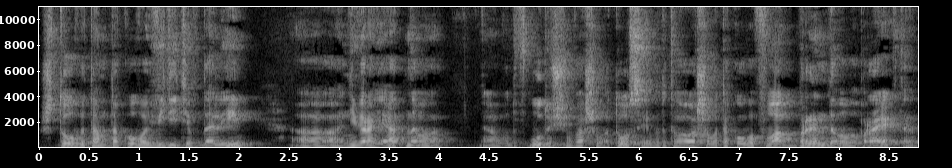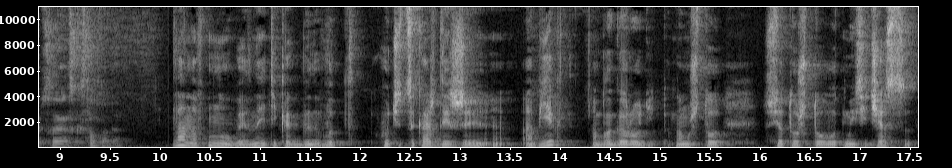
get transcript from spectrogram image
Что вы там такого видите вдали э, невероятного э, вот в будущем вашего ТОСа, вот этого вашего такого флаг-брендового проекта «Славянская слобода»? Планов много. знаете, как бы вот хочется каждый же объект облагородить, потому что все то, что вот мы сейчас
